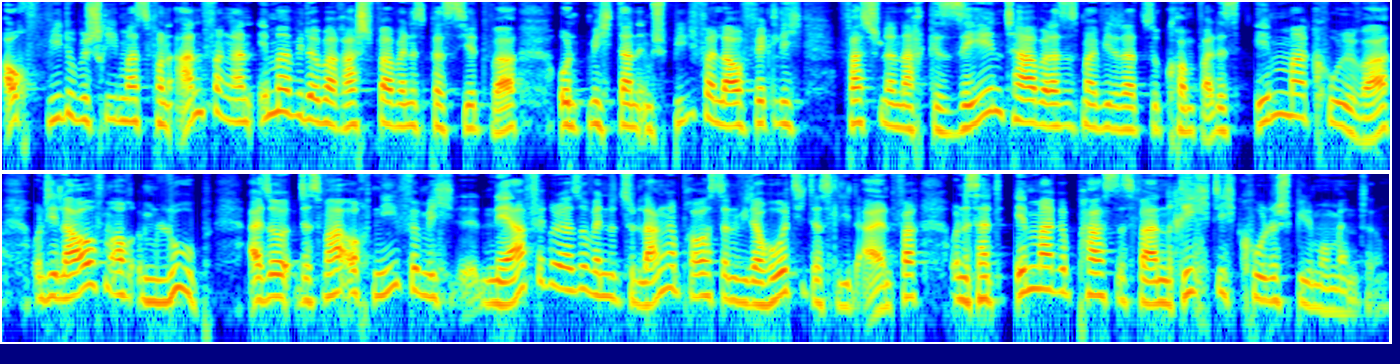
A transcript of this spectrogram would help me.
auch wie du beschrieben hast, von Anfang an immer wieder überrascht war, wenn es passiert war und mich dann im Spielverlauf wirklich fast schon danach gesehnt habe, dass es mal wieder dazu kommt, weil es immer cool war. Und die laufen auch im Loop. Also das war auch nie für mich nervig oder so. Wenn du zu lange brauchst, dann wiederholt sich das Lied einfach. Und es hat immer gepasst. Es war ein richtig cooles Spielmoment. Momente.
